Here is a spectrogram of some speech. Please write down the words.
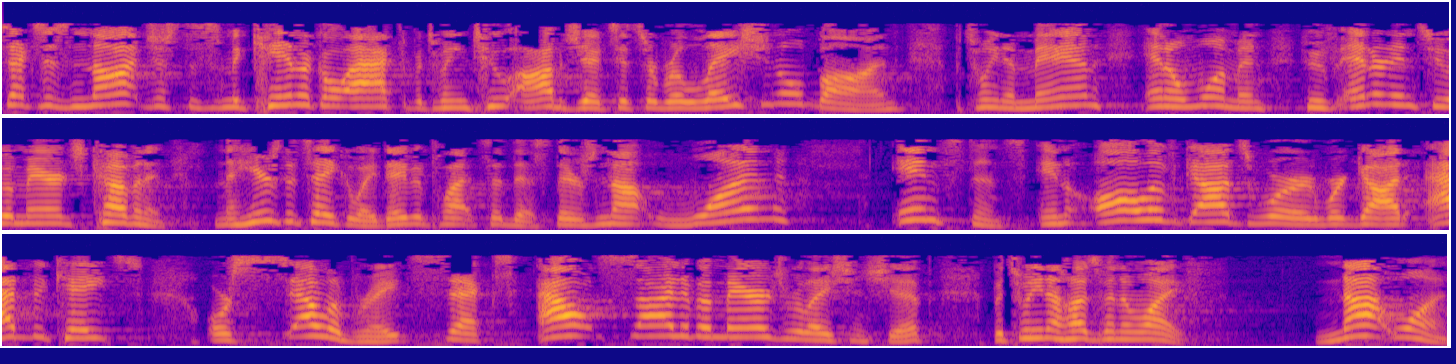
Sex is not just this mechanical act between two objects, it's a relational bond between a man and a woman who've entered into a marriage covenant. Now, here's the takeaway David Platt said this There's not one instance in all of God's Word where God advocates or celebrates sex outside of a marriage relationship between a husband and wife. Not one.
